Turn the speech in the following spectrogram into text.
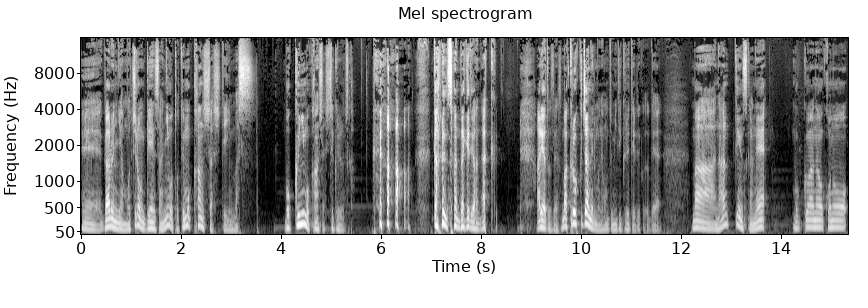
えーガルンにはもちろんゲンさんにもとても感謝しています。僕にも感謝してくれるんですか？ガルンさんだけではなく。ありがとうございます。まあ、クロックチャンネルもね、本当見てくれてるということで。まあ、なんていうんですかね。僕はあの、この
